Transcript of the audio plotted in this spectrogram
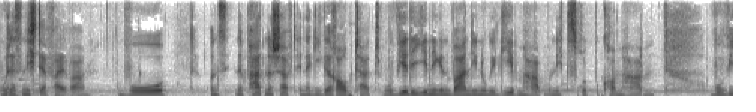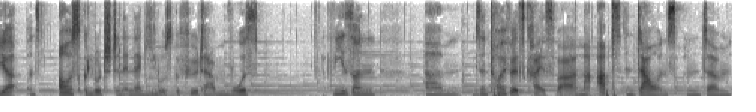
wo das nicht der Fall war, wo uns eine Partnerschaft Energie geraubt hat, wo wir diejenigen waren, die nur gegeben haben und nichts zurückbekommen haben wo wir uns ausgelutscht und energielos gefühlt haben, wo es wie so ein, ähm, wie so ein Teufelskreis war, mal Ups und Downs. Und ähm,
